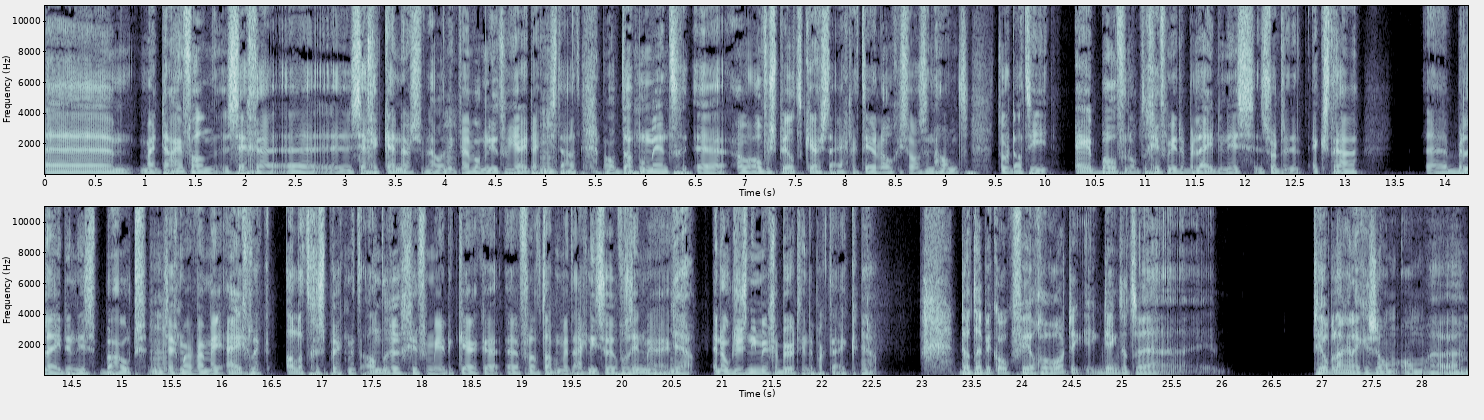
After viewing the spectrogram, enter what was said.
Ja. Ehm, maar daarvan zeggen, eh, zeggen kenners wel, en ik ben wel benieuwd hoe jij daarin Mm. staat. Maar op dat moment eh, overspeelt Kersten eigenlijk theologisch wel zijn hand. Doordat hij er bovenop de geïnformeerde beleidenis een soort extra eh beleidenis bouwt. Mm. Zeg maar, waarmee eigenlijk al het gesprek met andere gereformeerde kerken vanaf dat moment eigenlijk niet zo heel veel zin meer heeft. Ja. En ook dus niet meer gebeurt in de praktijk. Dat heb ik ook veel gehoord. Ik, ik denk dat we, het heel belangrijk is om, om, ehm,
